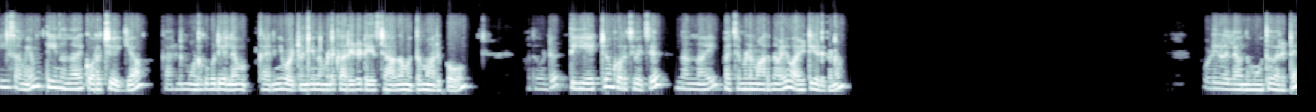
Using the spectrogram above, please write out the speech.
ഈ സമയം തീ നന്നായി കുറച്ച് വയ്ക്കുക കാരണം മുളക് പൊടിയെല്ലാം കരിഞ്ഞു പോയിട്ടുണ്ടെങ്കിൽ നമ്മുടെ കറിയുടെ ടേസ്റ്റ് ആകെ മൊത്തം മാറിപ്പോവും. അതുകൊണ്ട് തീ ഏറ്റവും കുറച്ച് വെച്ച് നന്നായി പച്ചമണം മാറുന്ന വഴി വഴറ്റിയെടുക്കണം. പൊടികളെല്ലാം ഒന്ന് മൂത്ത് വരട്ടെ.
